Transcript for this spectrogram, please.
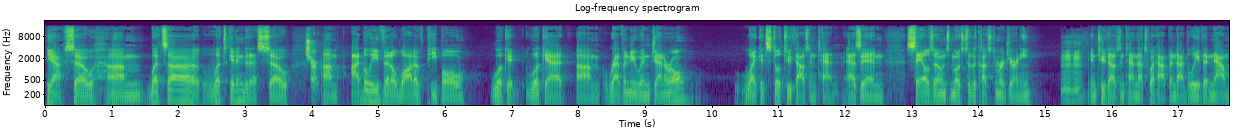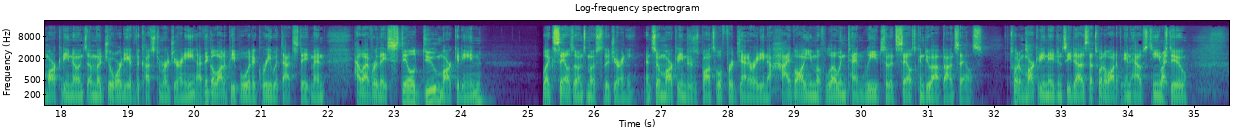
Yeah. So um, let's uh, let's get into this. So sure. Um, I believe that a lot of people look at look at um, revenue in general like it's still 2010, as in sales owns most of the customer journey. Mm-hmm. In 2010, that's what happened. I believe that now marketing owns a majority of the customer journey. I think a lot of people would agree with that statement. However, they still do marketing like sales owns most of the journey. And so marketing is responsible for generating a high volume of low intent leads so that sales can do outbound sales. That's what a marketing agency does. That's what a lot of in house teams right. do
